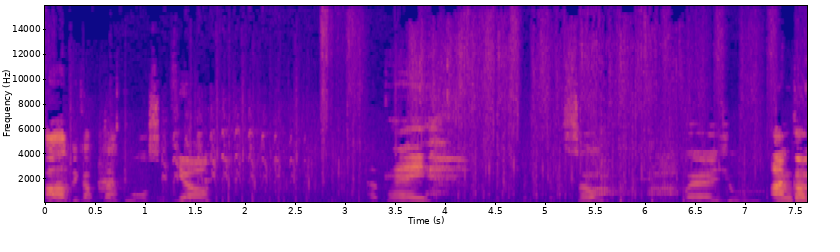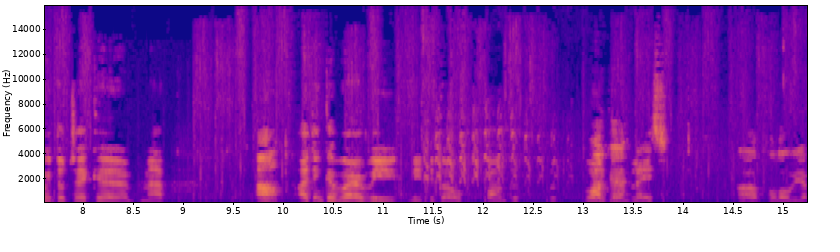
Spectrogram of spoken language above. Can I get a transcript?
I'll pick up that moss. Yo. Okay, So, where you. I'm going to take a map. Ah, I think where we need to go. Found the Okay. place. I'll follow you.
